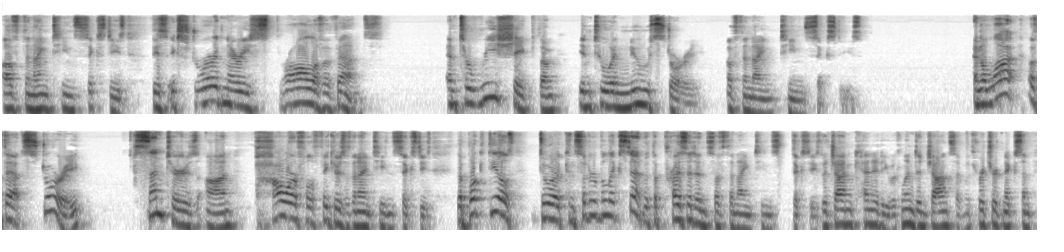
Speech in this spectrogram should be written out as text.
of the 1960s, this extraordinary sprawl of events, and to reshape them into a new story of the 1960s. And a lot of that story centers on powerful figures of the 1960s. The book deals to a considerable extent with the presidents of the 1960s, with John Kennedy, with Lyndon Johnson, with Richard Nixon,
